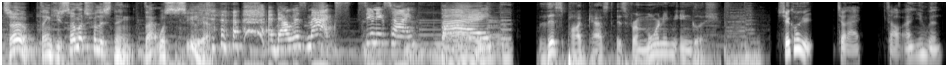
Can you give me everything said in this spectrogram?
So, thank you so much for listening. That was Cecilia. And that was Max. See you next time. Bye. This podcast is from Morning English. 学口语就来早安英文。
